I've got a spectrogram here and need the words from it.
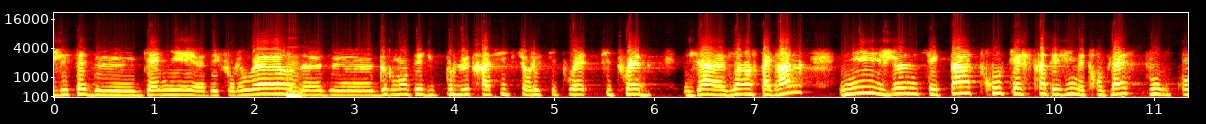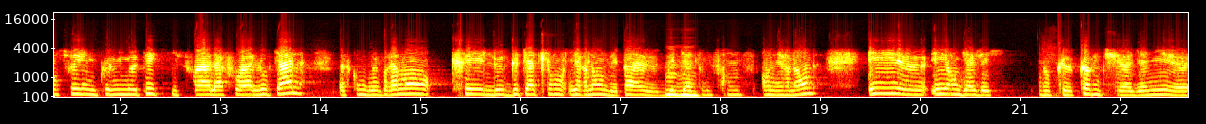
j'essaie de gagner des followers, mm. d'augmenter du coup le trafic sur le site web, site web via, via Instagram, mais je ne sais pas trop quelle stratégie mettre en place pour construire une communauté qui soit à la fois locale, parce qu'on veut vraiment créer le décathlon Irlande et pas le mhm. décathlon France en Irlande, et, et engagée. Donc, euh, comme tu as gagné, euh,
